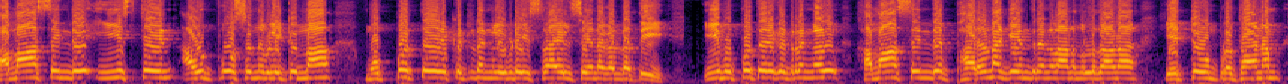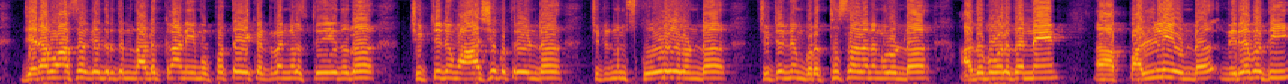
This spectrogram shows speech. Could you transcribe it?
ഹമാസിന്റെ ഈസ്റ്റേൺ ഔട്ട്പോസ്റ്റ് എന്ന് വിളിക്കുന്ന മുപ്പത്തേഴ് കെട്ടിടങ്ങൾ ഇവിടെ ഇസ്രായേൽ സേന കണ്ടെത്തി. ഈ മുപ്പത്തേഴ് കെട്ടിടങ്ങൾ ഹമാസിന്റെ ഭരണ കേന്ദ്രങ്ങളാണെന്നുള്ളതാണ് ഏറ്റവും പ്രധാനം. ജനവാസ കേന്ദ്രത്തിന് നടുക്കാണ് ഈ മുപ്പത്തേഴ് കെട്ടിടങ്ങൾ സ്ഥിതി ചെയ്യുന്നത്. ചുറ്റിനും ആശുപത്രിയുണ്ട് ചുറ്റിനും സ്കൂളുകളുണ്ട് ചുറ്റിനും വൃദ്ധസദനങ്ങളുണ്ട്. അതുപോലെ തന്നെ പള്ളിയുണ്ട് നിരവധി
